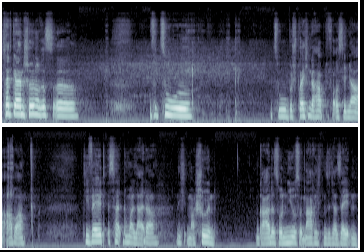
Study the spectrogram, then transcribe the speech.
Ich hätte gerne ein schöneres äh, zu, zu besprechen gehabt aus dem Jahr, aber die Welt ist halt nun mal leider nicht immer schön. Und gerade so News und Nachrichten sind ja selten.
